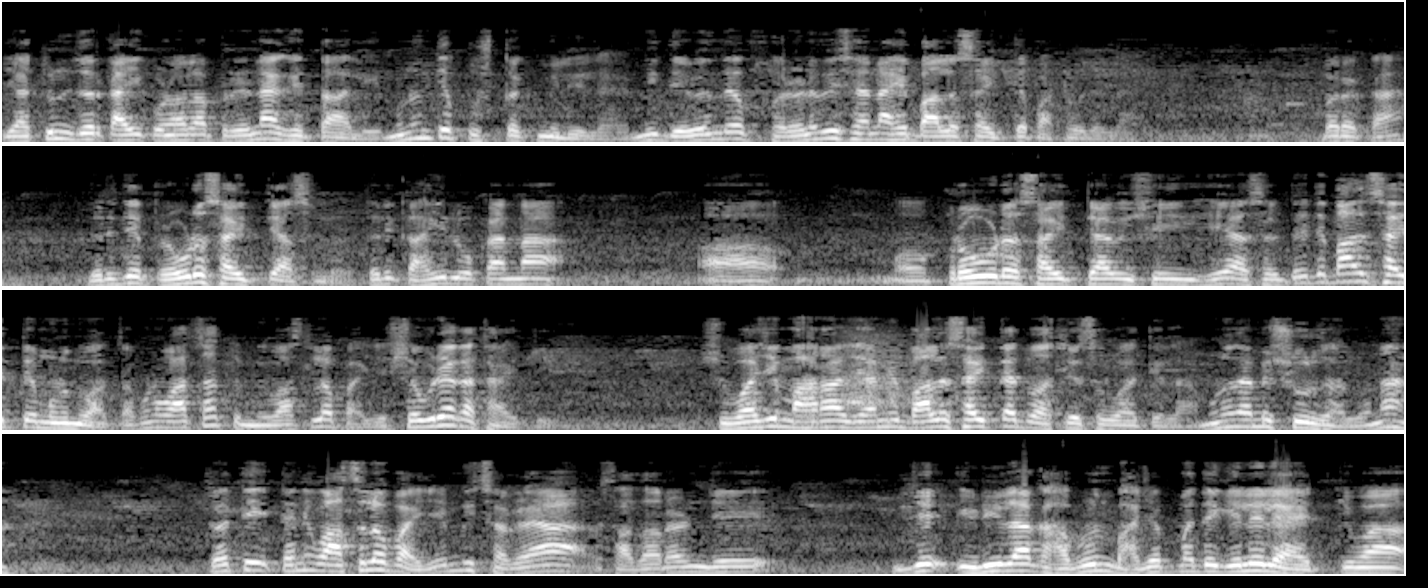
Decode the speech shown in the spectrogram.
यातून जर काही कोणाला प्रेरणा घेता आली म्हणून ते पुस्तक मी लिहिलं आहे मी देवेंद्र फडणवीस यांना हे बालसाहित्य पाठवलेलं आहे. बरं का? जरी ते प्रौढ साहित्य असलं तरी काही लोकांना प्रौढ साहित्याविषयी हे असेल तर ते बालसाहित्य म्हणून वाचा. पण वाचा तुम्ही वाचलं पाहिजे. शौर्यकथा आहे ती. शिवाजी महाराज हे आम्ही बालसाहित्यात वाचले सुरुवातीला म्हणून आम्ही शूर झालो ना. तर ते त्यांनी वाचलं पाहिजे. मी सगळ्या साधारण जे जे ईडीला घाबरून भाजपमध्ये गेलेले आहेत किंवा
